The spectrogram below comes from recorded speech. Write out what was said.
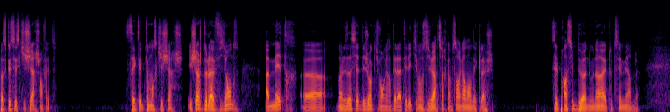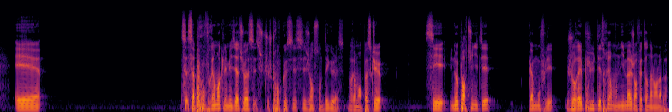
Parce que c'est ce qu'ils cherchent en fait. C'est exactement ce qu'ils cherchent. Ils cherchent de la viande à mettre euh, dans les assiettes des gens qui vont regarder la télé, qui vont se divertir comme ça en regardant des clashs. C'est le principe de Hanouna et toutes ces merdes là. Et ça, prouve vraiment que les médias, tu vois, je trouve que ces gens sont dégueulasses. Vraiment. Parce que c'est une opportunité camouflée. J'aurais pu détruire mon image en fait en allant là-bas.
